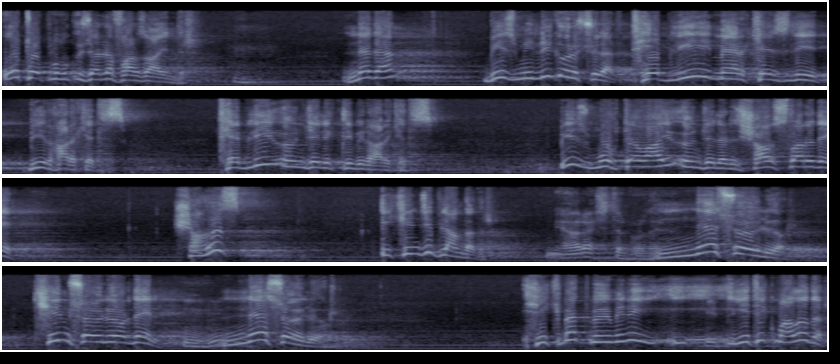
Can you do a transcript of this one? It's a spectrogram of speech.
o topluluk üzerine farz ayindir. Neden? Biz milli görüşçüler tebliğ merkezli bir hareketiz. Tebliğ öncelikli bir hareketiz. Biz muhtevayı önceleriz, şahısları değil. Şahıs ikinci plandadır. Bir araçtır burada. Ne söylüyor? Kim söylüyor değil. Ne söylüyor? Hikmet müminin yitik malıdır.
